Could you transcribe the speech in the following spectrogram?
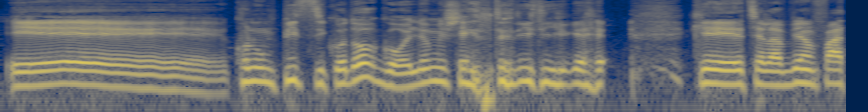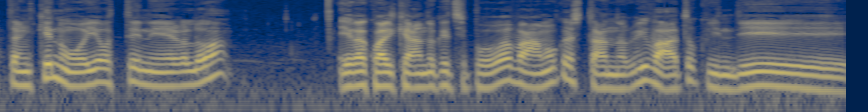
e con un pizzico d'orgoglio mi sento di dire che ce l'abbiamo fatta anche noi a ottenerlo. Era qualche anno che ci provavamo, quest'anno è arrivato, quindi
